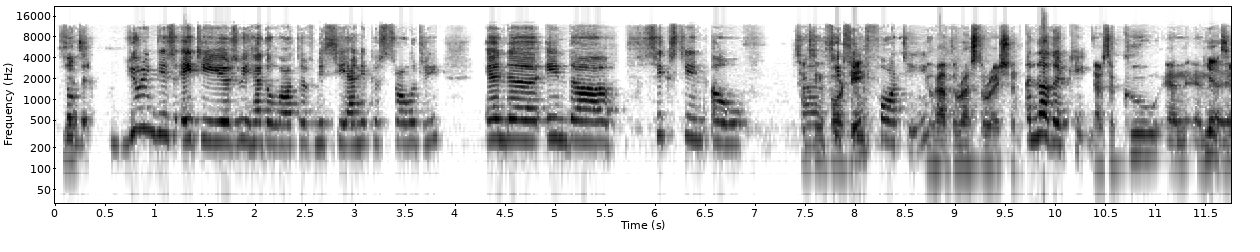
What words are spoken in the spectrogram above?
So yes. the, during these 80 years, we had a lot of messianic astrology, And uh, in the 16, oh, uh, 1614, 1640, you have the restoration. another king. There's a coup, and, and Yes. uh,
